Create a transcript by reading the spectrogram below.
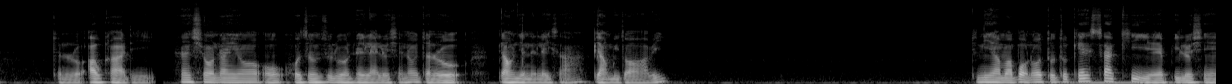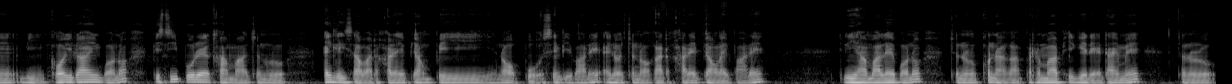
ကျွန်တော်တို့အောက်ကဒီဟန်ရှော်နိုင်ရောဟိုဆုံးစုလို့နှိပ်လိုက်လို့ရှင်တော့ကျွန်တော်တို့ပြောင်းကျင်တဲ့လိပ်စာပြောင်းပြီးသွားပါပြီဒီနေရာမှာပေါ့နော်တူတူကဲစခိရဲ့ပြီးလို့ရှင်ပြီးဂေါ်ရီတိုင်းပေါ့နော်ပစ္စည်းပို့တဲ့အခါမှာကျွန်တော်တို့ အဲ့လိပ်စာပါတခါတည်းပြောင်းပေးရင်တော့ပိုအဆင်ပြေပါတယ်အဲ့တော့ကျွန်တော်ကတခါတည်းပြောင်းလိုက်ပါတယ်ဒီနေရာမှာလဲပေါ့နော်ကျွန်တော်တို့ခုနကပထမဖြစ်ခဲ့တဲ့အတိုင်းပဲကျွန်တော်တို့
